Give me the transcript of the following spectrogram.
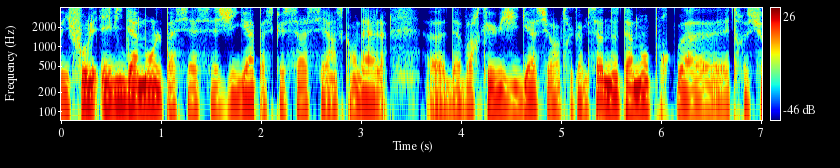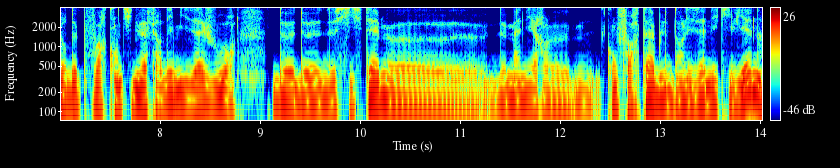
il faut évidemment le passer à 16 Go parce que ça, c'est un scandale d'avoir que 8 Go sur un truc comme ça, notamment pour bah, être sûr de pouvoir continuer à faire des mises à jour de, de, de système de manière confortable dans les années qui viennent.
